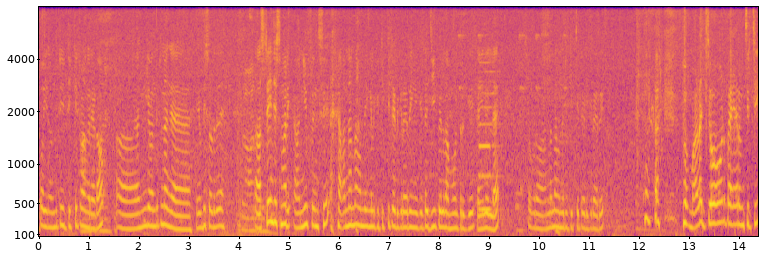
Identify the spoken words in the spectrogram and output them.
ஸோ இது வந்துட்டு டிக்கெட் வாங்குற இடம். இங்கே வந்துட்டு நாங்கள் எப்படி சொல்கிறது ஸ்ட்ரேஞ்சர்ஸ் மாதிரி நியூ ஃப்ரெண்ட்ஸு அண்ணன் தான் வந்து எங்களுக்கு டிக்கெட் எடுக்கிறாரு. எங்ககிட்ட ஜிபேல தான் அமௌண்ட் இருக்குது கையில் இல்லை. ஸோ அப்புறம் அண்ணன் தான் வந்துட்டு டிக்கெட் எடுக்கிறாரு. மழை சோன்னு பெய்ய ஆரம்பிச்சிருச்சு.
